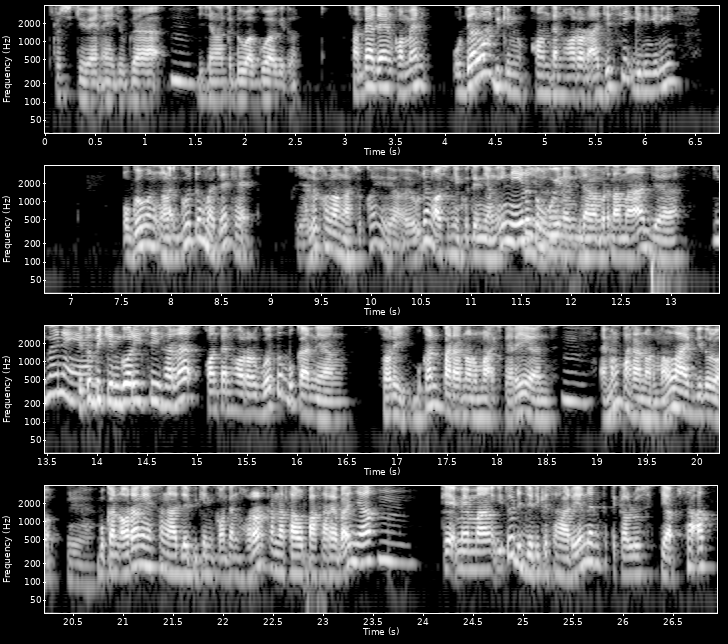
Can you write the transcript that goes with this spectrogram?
Terus Q&A juga Hmm. di channel kedua gue gitu. sampai ada yang komen udahlah bikin konten horor aja sih gini gini, oh gue gue tuh baca kayak ya lu kalau nggak suka ya ya udah nggak usah ngikutin yang ini lu Iya, tungguin yang di iya. channel pertama aja Gimana ya? itu bikin gue risih karena konten horor gue tuh bukan yang sorry bukan paranormal experience Hmm. emang paranormal life gitu loh Iya. bukan orang yang sengaja bikin konten horor karena tahu pasarnya banyak Hmm. kayak memang itu udah jadi keseharian dan ketika lu setiap saat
